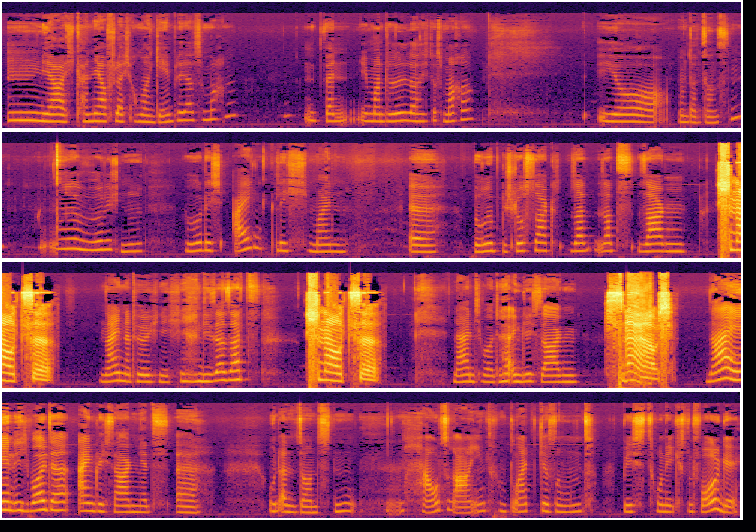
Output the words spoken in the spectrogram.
mh, ja, ich kann ja vielleicht auch mal ein Gameplay dazu machen. Wenn jemand will, dass ich das mache. Ja, und ansonsten äh, würde ich, ne, würde ich eigentlich meinen äh, berühmten Schlusssatz Satz sagen. Schnauze, Nein, natürlich nicht. Dieser Satz. Schnauze, Nein, ich wollte eigentlich sagen. Snout, Nein, ich wollte eigentlich sagen jetzt. Äh, und ansonsten haut rein und bleibt gesund. Bis zur nächsten Folge.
